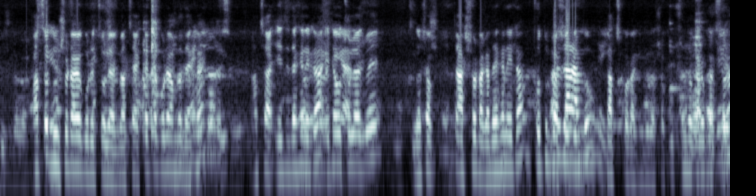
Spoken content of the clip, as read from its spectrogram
দুশো টাকা। দুইশো টাকা করে চলে আসবে। আচ্ছা একটা একটা করে আমরা দেখাই। আচ্ছা এই যে দেখেন এটা এটাও চলে আসবে। দর্শক চারশো টাকা। দেখেন এটা চতুর্পাশে কিন্তু কাজ করা কিন্তু দর্শক খুব সুন্দর কারও কাজ করা।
